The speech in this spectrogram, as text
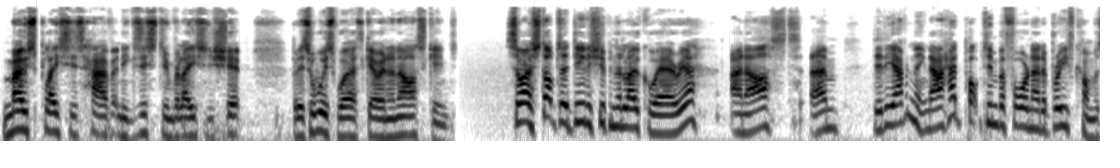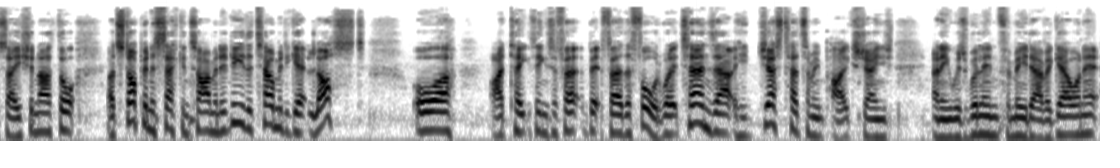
most places have an existing relationship, but it's always worth going and asking. So I stopped at a dealership in the local area and asked, um, did he have anything? Now, I had popped in before and had a brief conversation. I thought I'd stop in a second time and he'd either tell me to get lost or I'd take things a, bit further forward. Well, it turns out he just had something part exchange and he was willing for me to have a go on it.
